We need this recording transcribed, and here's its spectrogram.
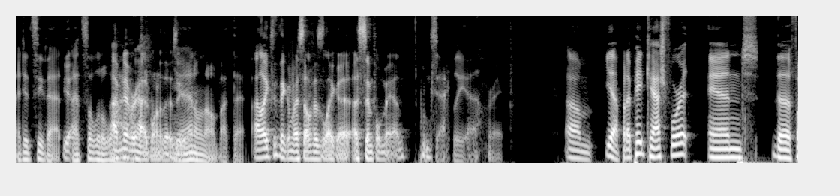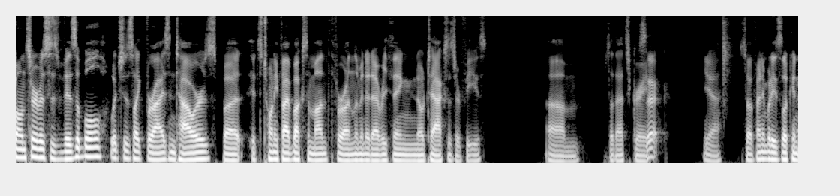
I did see that. Yeah. That's a little. Wild. I've never had one of those Yeah, either. I don't know about that. I like to think of myself as like a, a simple man. Exactly. Yeah. Right. Um. Yeah, but I paid cash for it, and the phone service is Visible, which is like Verizon Towers, but it's twenty five bucks a month for unlimited everything, no taxes or fees. Um. So that's great. Sick. Yeah. So if anybody's looking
